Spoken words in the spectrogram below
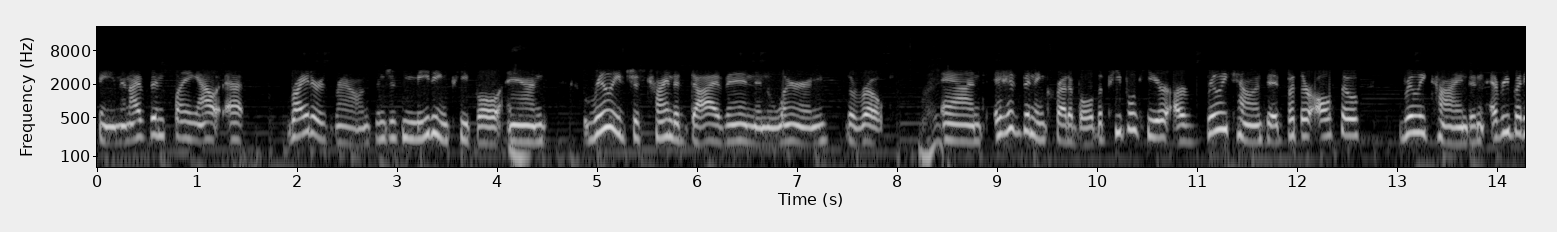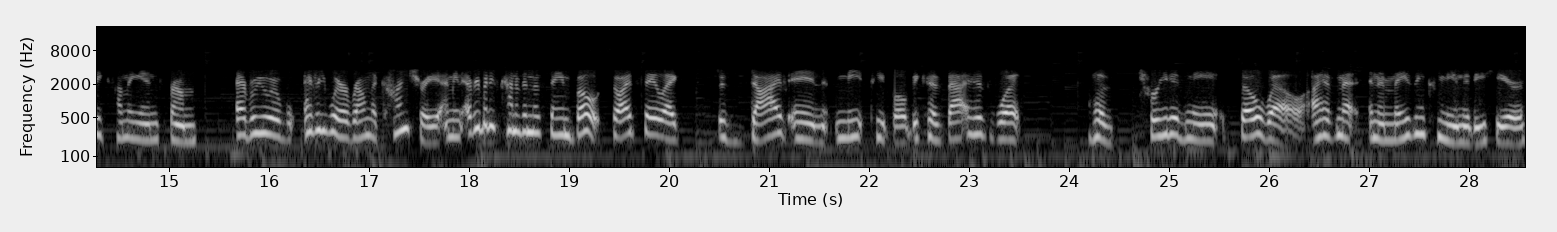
scene, and I've been playing out at writers' rounds and just meeting people and really just trying to dive in and learn the ropes. Right. And it has been incredible. The people here are really talented, but they're also really kind, and everybody coming in from everywhere everywhere around the country. I mean, everybody's kind of in the same boat. So I'd say like just dive in, meet people because that is what has treated me so well. I have met an amazing community here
